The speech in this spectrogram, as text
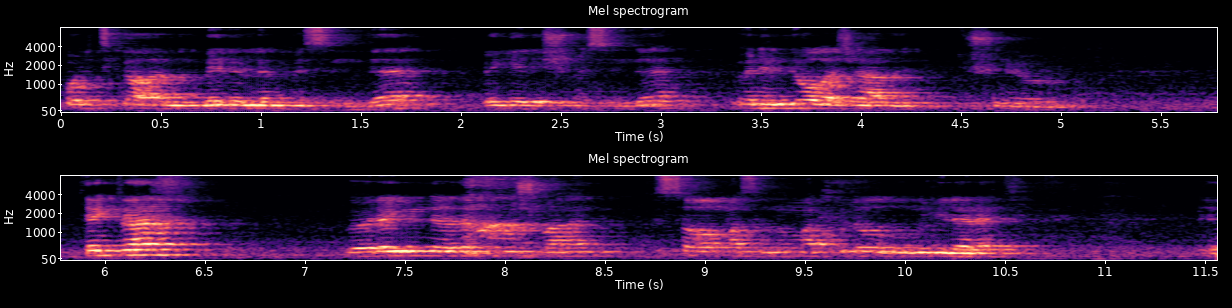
politikalarının belirlenmesinde ve gelişmesinde önemli olacağını düşünüyorum. Tekrar böyle günlerde konuşmanın kısa olmasının makbul olduğunu bilerek e,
